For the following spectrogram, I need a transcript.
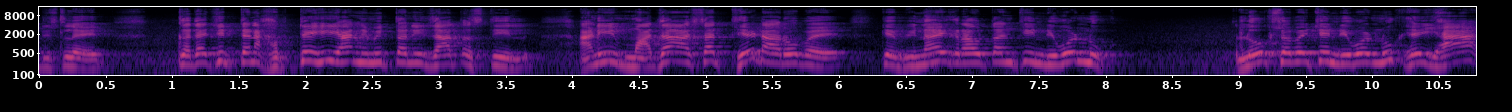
दिसलं आहे आहेत कदाचित त्यांना हप्तेही ह्या निमित्ताने जात असतील. आणि माझा असा थेट आरोप आहे की विनायक राऊतांची निवडणूक लोकसभेची निवडणूक हे ह्या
